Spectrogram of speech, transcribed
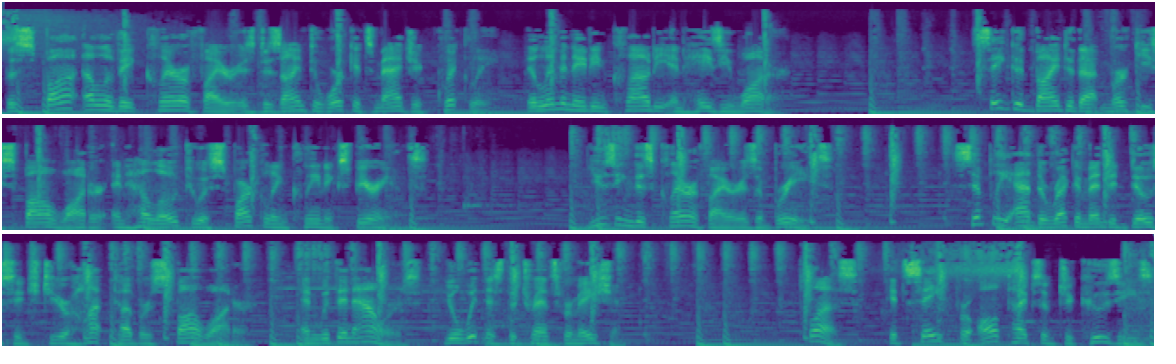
The Spa Elevate Clarifier is designed to work its magic quickly, eliminating cloudy and hazy water. Say goodbye to that murky spa water and hello to a sparkling clean experience. Using this clarifier is a breeze. Simply add the recommended dosage to your hot tub or spa water, and within hours, you'll witness the transformation. Plus, it's safe for all types of jacuzzis,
